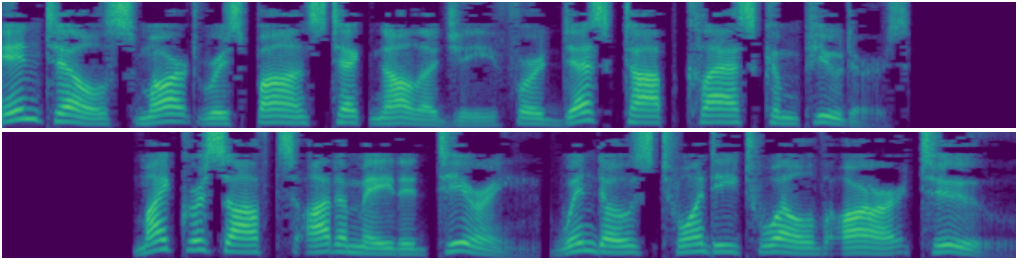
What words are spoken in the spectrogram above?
Intel Smart Response Technology for desktop class computers. Microsoft's automated tiering Windows 2012 R2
